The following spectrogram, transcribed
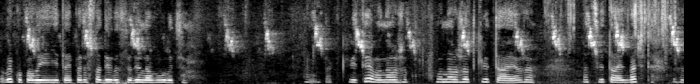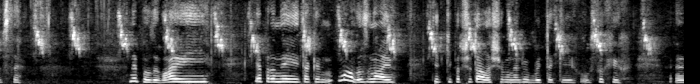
Викопали її та й пересадили сюди на вулицю. Так, квіте, вона вже вона вже відквітає, вже відцвітає, бачите, вже все. Не поливаю її. Я про неї так мало знаю. Тільки прочитала, що вона любить таких у сухих е,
